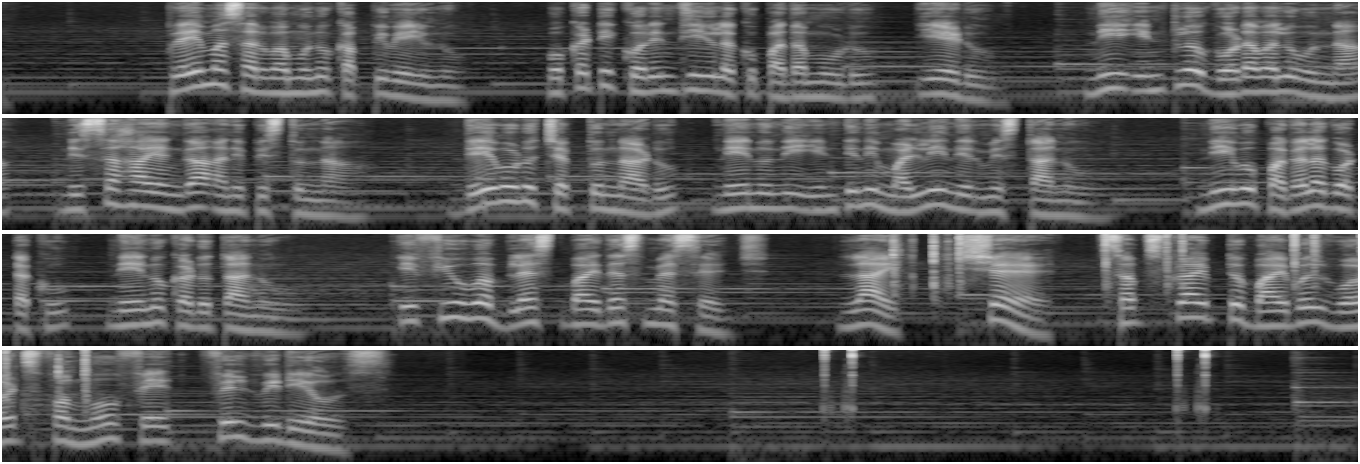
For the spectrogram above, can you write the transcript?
ప్రేమ సర్వమును కప్పివేయును. ఒకటి కొరింథీయులకు పదమూడు ఏడు. నీ ఇంట్లో గొడవలు ఉన్నా నిస్సహాయంగా అనిపిస్తున్నా. దేవుడు చెప్తున్నాడు నేను నీ ఇంటిని మళ్ళీ నిర్మిస్తాను. నీవు పగలగొట్టకు నేను కడుతాను. If you were blessed by this message like share subscribe to Bible words for more faith filled videos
